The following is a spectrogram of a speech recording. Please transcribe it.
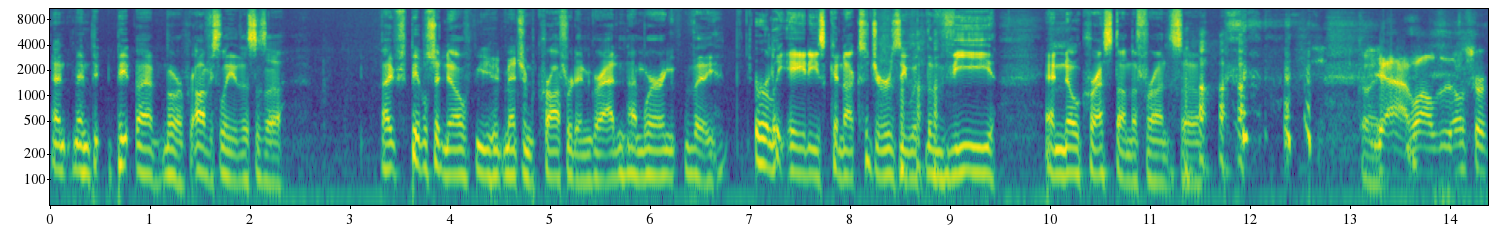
And and uh, obviously this is a I, people should know you mentioned Crawford and Grad. I'm wearing the early '80s Canucks jersey with the V and no crest on the front. So. yeah, well, those were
